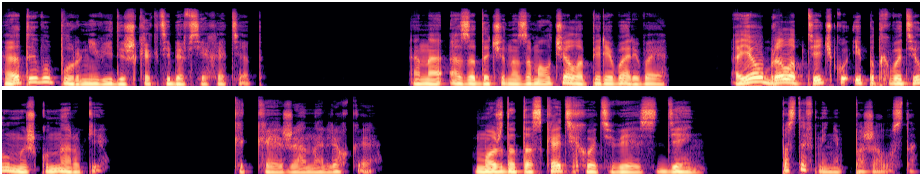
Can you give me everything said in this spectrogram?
А ты в упор не видишь, как тебя все хотят. Она озадаченно замолчала, переваривая, а я убрал аптечку и подхватил мышку на руки. Какая же она легкая. Можно таскать хоть весь день. Поставь меня, пожалуйста.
